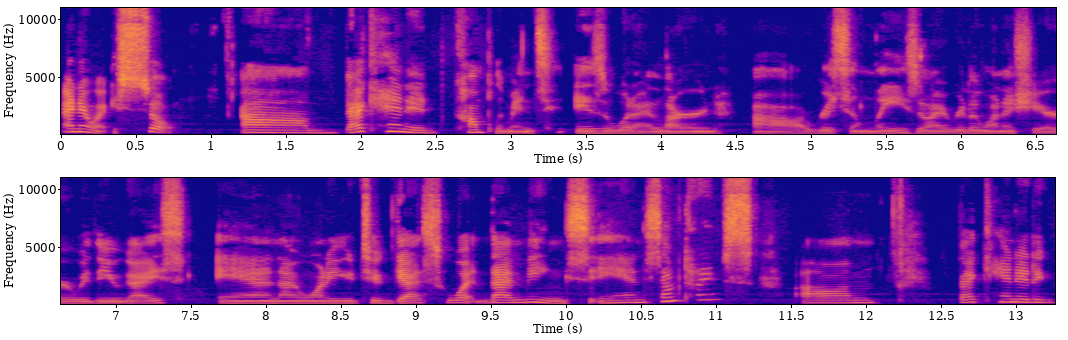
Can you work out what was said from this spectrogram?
anyway, so um, backhanded compliment is what I learned uh, recently, so I really want to share with you guys, and I want you to guess what that means. And sometimes um, backhanded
